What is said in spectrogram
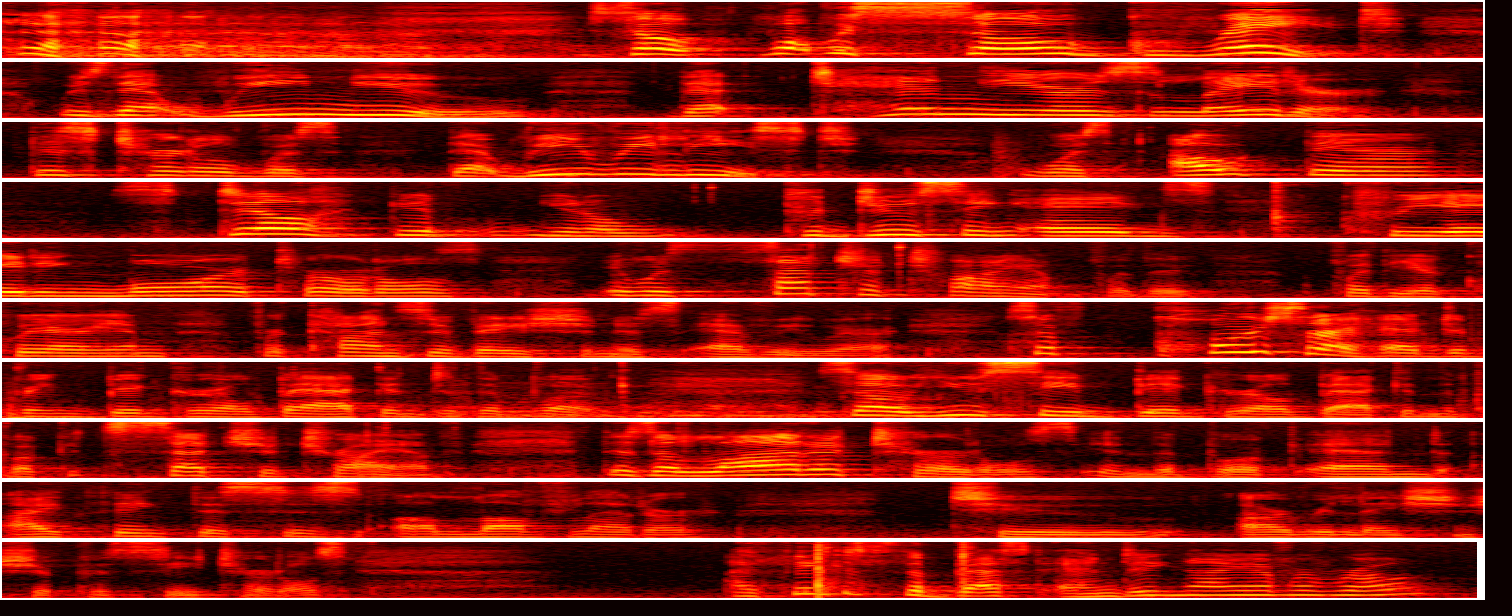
so, what was so great was that we knew that 10 years later, this turtle was that we released was out there still give, you know producing eggs creating more turtles it was such a triumph for the for the aquarium, for conservationists everywhere. So of course I had to bring Big Girl back into the book. So you see Big Girl back in the book. It's such a triumph. There's a lot of turtles in the book, and I think this is a love letter to our relationship with sea turtles. I think it's the best ending I ever wrote.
